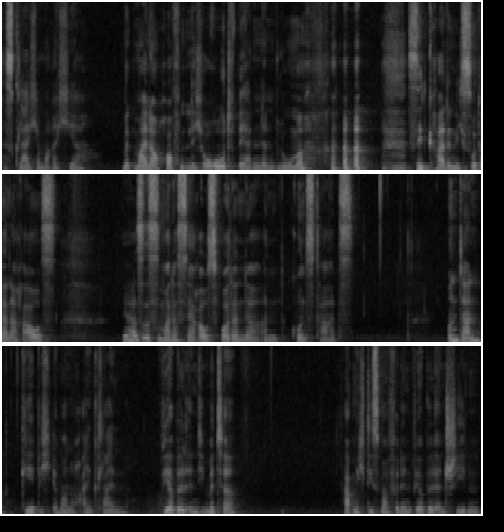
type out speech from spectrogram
Das gleiche mache ich hier mit meiner hoffentlich rot werdenden Blume. Sieht gerade nicht so danach aus. Ja, es ist immer das Herausfordernde an Kunstharz. Und dann gebe ich immer noch einen kleinen Wirbel in die Mitte. Habe mich diesmal für den Wirbel entschieden.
